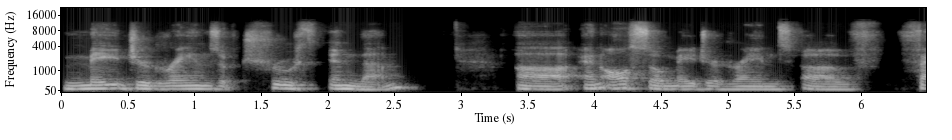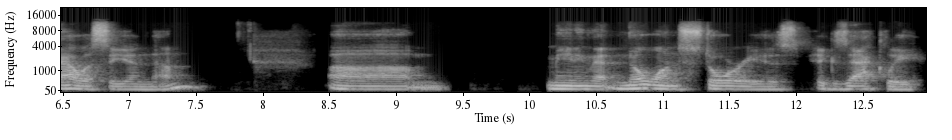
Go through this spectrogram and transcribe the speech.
major grains of truth in them, uh, and also major grains of fallacy in them. Um, meaning that no one's story is exactly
